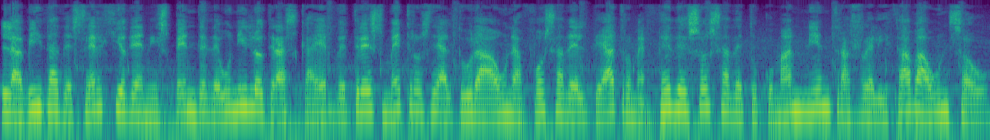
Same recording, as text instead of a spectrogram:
La vida de Sergio Denis pende de un hilo tras caer de 3 metros de altura a una fosa del Teatro Mercedes Sosa de Tucumán mientras realizaba un show.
